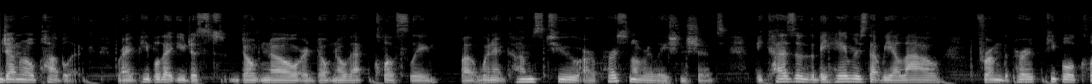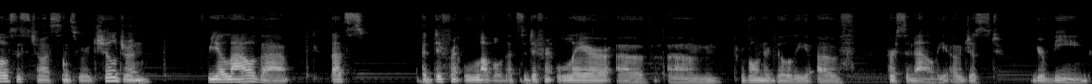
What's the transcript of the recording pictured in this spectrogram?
general public, right? People that you just don't know or don't know that closely. But when it comes to our personal relationships, because of the behaviors that we allow from the people closest to us since we were children, we allow that, that's a different level, that's a different layer of um, vulnerability, of personality, of just your being.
